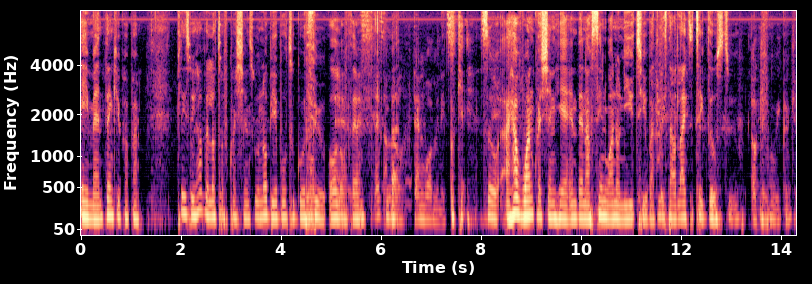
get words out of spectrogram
Amen. Thank you, Papa. Please, we have a lot of questions. We'll not be able to go through all of them. Let's, let's allow but- 10 more minutes. Okay, so I have one question here, and then I've seen one on YouTube. At least I would like to take those two Okay. before we go. Okay.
